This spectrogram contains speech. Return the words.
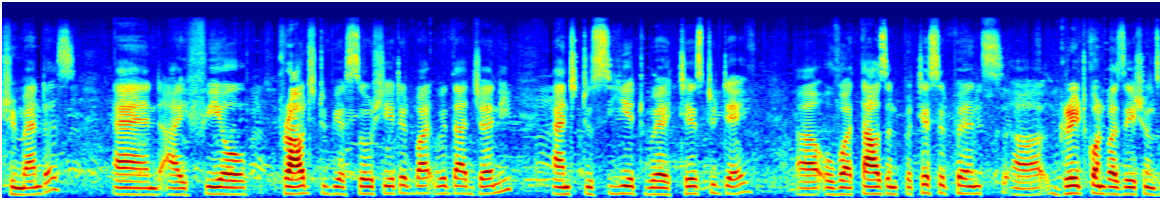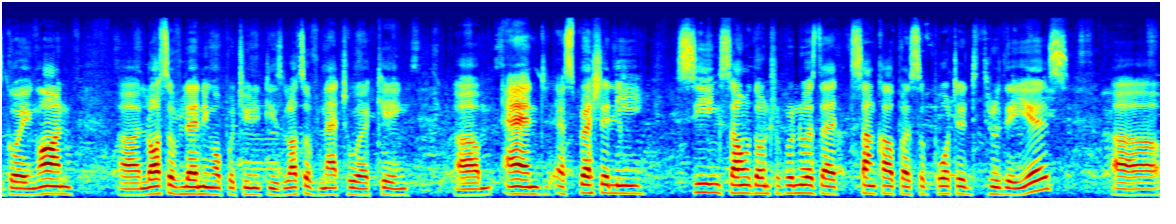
tremendous and I feel proud to be associated by, with that journey and to see it where it is today. Uh, over a thousand participants, uh, great conversations going on, uh, lots of learning opportunities, lots of networking, um, and especially seeing some of the entrepreneurs that Sankalp has supported through the years uh,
